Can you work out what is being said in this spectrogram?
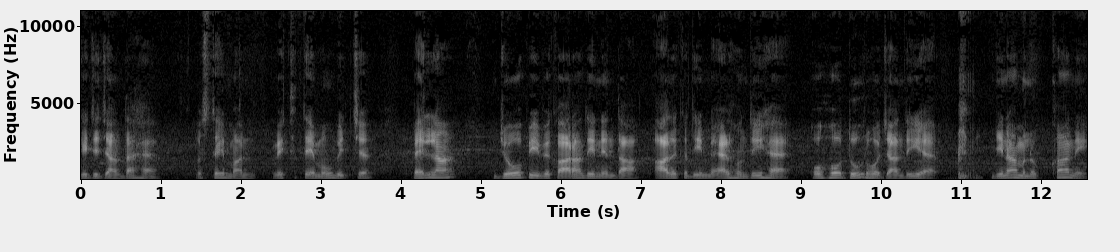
ਗਿੱਜ ਜਾਂਦਾ ਹੈ। ਉਸ ਦੇ ਮਨ ਵਿੱਚ ਤੇ ਮੂੰਹ ਵਿੱਚ ਪਹਿਲਾਂ ਜੋ ਵੀ ਵਿਕਾਰਾਂ ਦੀ ਨਿੰਦਾ ਆਦਿਕ ਦੀ ਮੈਲ ਹੁੰਦੀ ਹੈ ਉਹ ਦੂਰ ਹੋ ਜਾਂਦੀ ਹੈ। ਜਿਨ੍ਹਾਂ ਮਨੁੱਖਾਂ ਨੇ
